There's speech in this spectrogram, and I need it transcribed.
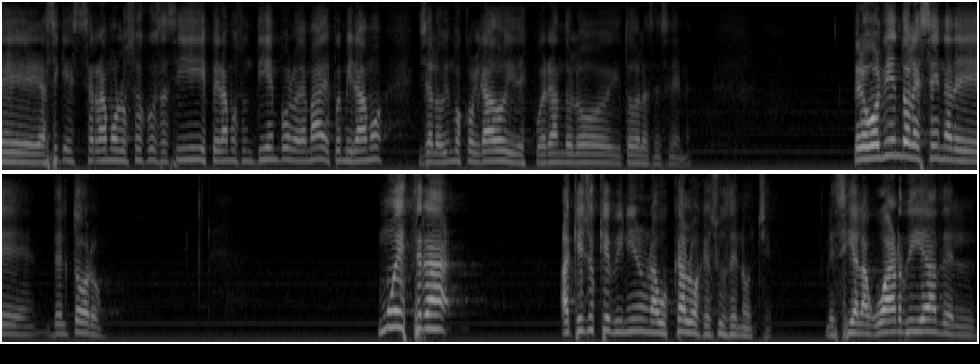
Eh, así que cerramos los ojos así, esperamos un tiempo, lo demás, después miramos y ya lo vimos colgado y descuerándolo y todas las escenas. Pero volviendo a la escena de, del toro, muestra a aquellos que vinieron a buscarlo a Jesús de noche. Le decía la guardia del,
